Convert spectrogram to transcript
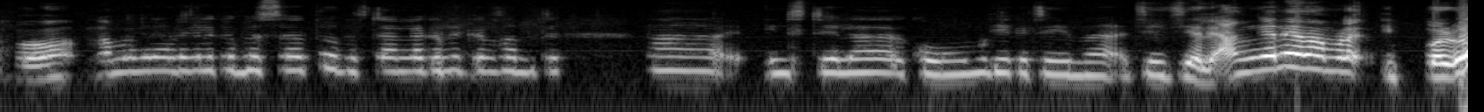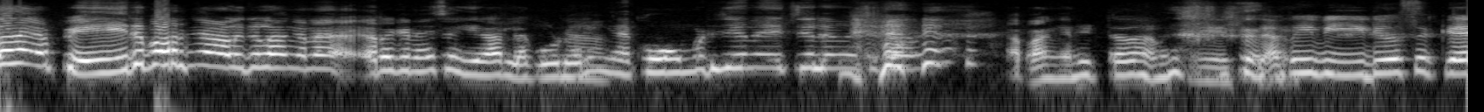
അപ്പോ നമ്മളിങ്ങനെ എവിടെയെങ്കിലും ബസ് സ്റ്റാൻഡിലൊക്കെ നിൽക്കുന്ന സമയത്ത് ഇൻസ്റ്റയിൽ കോമഡി ഒക്കെ ചെയ്യുന്ന ചേച്ചിയല്ലേ? അങ്ങനെ നമ്മൾ ഇപ്പോഴും പേര് പറഞ്ഞ ആളുകൾ അങ്ങനെ റെക്കഗ്നൈസ് ചെയ്യാറില്ല. കൂടുതലും ഇങ്ങനെ കോമഡി ചെയ്യുന്ന ചേച്ചിയല്ലേ അപ്പൊ അങ്ങനെ ഇട്ടതാണ്. അപ്പൊ ഈ വീഡിയോസ് ഒക്കെ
